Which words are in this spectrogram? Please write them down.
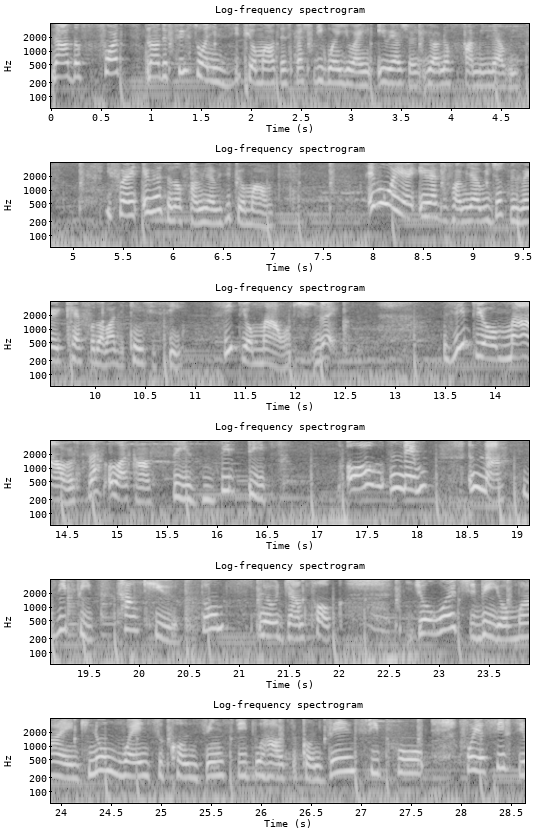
Now, the fourth, now the fifth one is zip your mouth, especially when you are in areas you are not familiar with if you're in areas you're not familiar with, zip your mouth. Even when you're in areas you're familiar with, just be very careful about the things you see. Zip your mouth. Like, zip your mouth. That's all I can say. Zip it. Oh, name, nah, zip it. Thank you. Don't you know jam talk. Your words should be in your mind. Know when to convince people, how to convince people for your safety.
